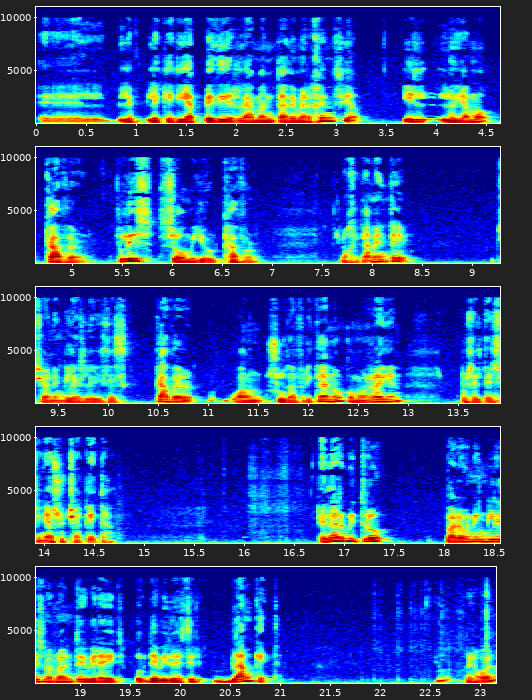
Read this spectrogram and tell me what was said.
eh, le, le quería pedir la manta de emergencia y lo llamó cover. Please show me your cover. Lógicamente, si en inglés le dices cover o a un sudafricano como Ryan, pues él te enseña su chaqueta. El árbitro para un inglés normalmente hubiera debido decir blanket. Pero bueno,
